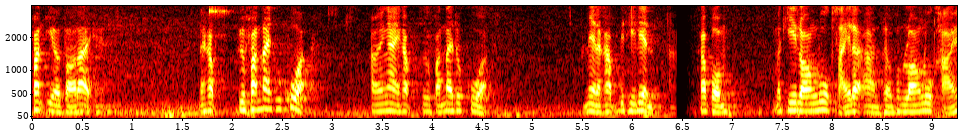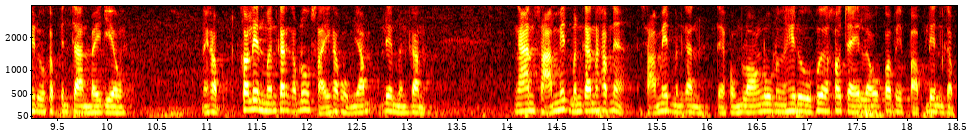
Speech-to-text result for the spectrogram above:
ฟันเอี่ยวต่อได้นะครับ คือฟันได้ทุกขั้วเอาง่ายๆครับ คือฟันได้ทุกขั้วนี่แหละครับ วิธีเล่นครับผมเมื่อกี้ลองลูกใสแล้วอ่านเผื่อผมลองลูกขาวให้ดูครับเป็นจานใบเดียว นะครับก็เล่นเหมือนกันกับลูกใสครับผมย้ำเล่นเหมือนกัน งาน 3 เม็ดเหมือนกันนะครับเนี่ยสเม็ดเหมือนกัน แต่ผมลองลูกหนึงให้ดูเพื่อเข้าใจเราก็ไปปรับเล่นกับ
